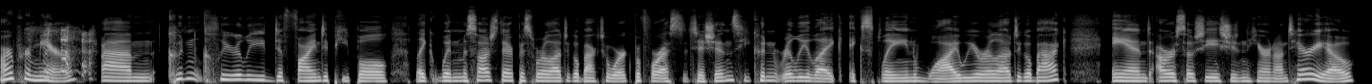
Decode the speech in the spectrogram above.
Our premier, um, couldn't clearly define to people, like when massage therapists were allowed to go back to work before estheticians, he couldn't really like explain why we were allowed to go back. And our association here in Ontario,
